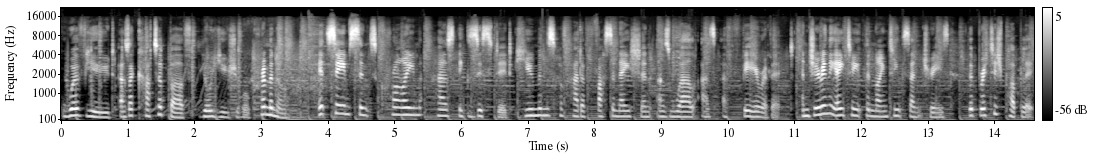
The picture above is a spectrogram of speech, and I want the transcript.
were viewed as a cut above your usual criminal. It seems since crime has existed, humans have had a fascination as well as a fear of it. And during the 18th and 19th centuries, the British public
